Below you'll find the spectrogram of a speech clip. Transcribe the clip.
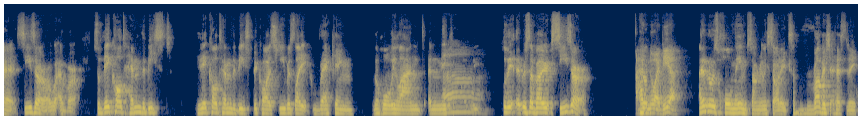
uh, Caesar or whatever. So they called him the beast. They called him the beast because he was like wrecking the Holy Land and making. Ah. So they, it was about Caesar. I had no idea. I didn't know his whole name, so I'm really sorry because I'm rubbish at history.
